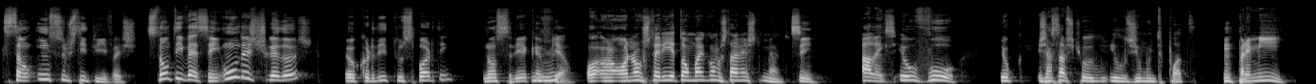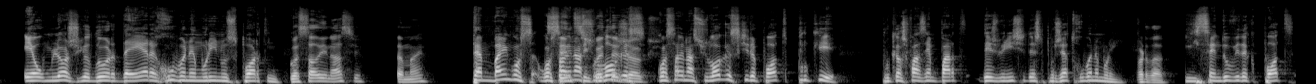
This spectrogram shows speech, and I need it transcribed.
que são insubstituíveis. Se não tivessem um destes jogadores, eu acredito que o Sporting não seria campeão. Ou, ou não estaria tão bem como está neste momento. Sim. Alex, eu vou. Eu, já sabes que eu elogio muito Pote. Para mim, é o melhor jogador da era Ruben Amorim no Sporting. Gonçalo Inácio, também. Também Gonça- Gonçalo Inácio, 150 logo a. Gonçalo Inácio logo a seguir a Pote. Porquê? Porque eles fazem parte, desde o início deste projeto, Ruben Amorim. Verdade. E sem dúvida que Pote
